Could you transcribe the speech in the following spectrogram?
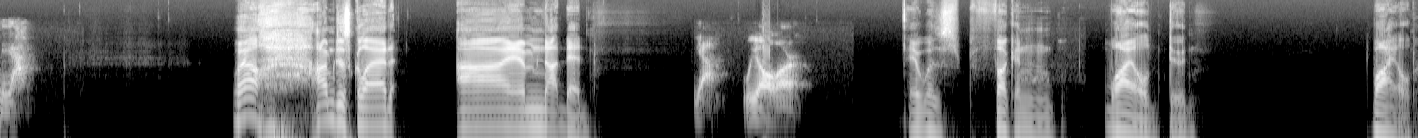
Yeah. Well, I'm just glad I am not dead. Yeah. We all are. It was fucking wild, dude. Wild.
